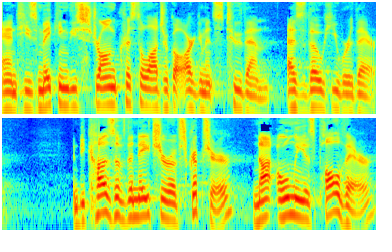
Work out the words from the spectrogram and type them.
and he's making these strong Christological arguments to them as though he were there. And because of the nature of Scripture, not only is Paul there,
